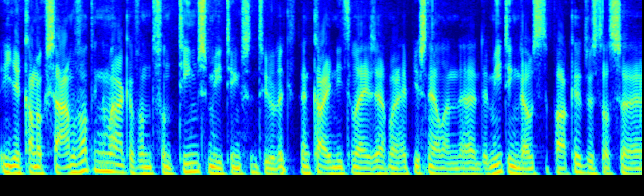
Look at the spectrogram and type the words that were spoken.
je kan ook samenvattingen maken van, van Teams meetings natuurlijk. Dan kan je niet alleen zeg maar, heb je snel een, eh, de meeting notes te pakken. Dus dat uh,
